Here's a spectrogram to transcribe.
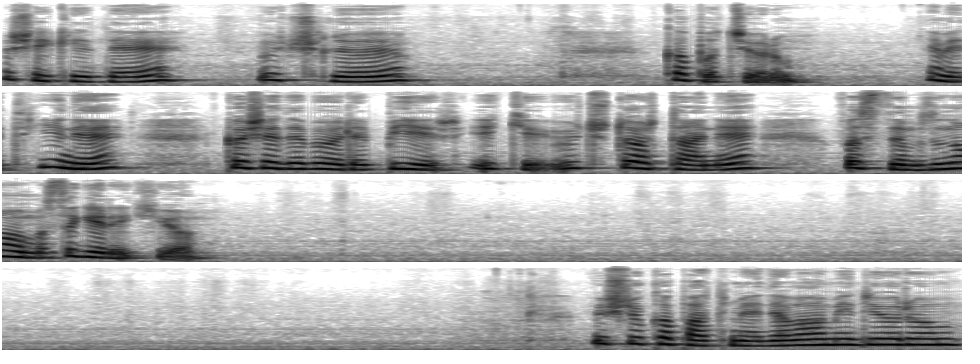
Bu şekilde üçlü kapatıyorum. Evet yine köşede böyle 1 2 3 4 tane fıstığımızın olması gerekiyor. Üçlü kapatmaya devam ediyorum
